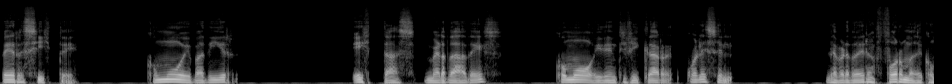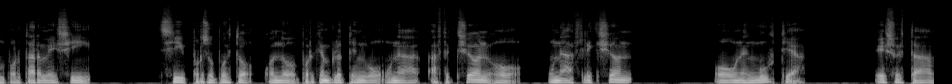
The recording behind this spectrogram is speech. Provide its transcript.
persiste? ¿Cómo evadir estas verdades? ¿Cómo identificar cuál es el, la verdadera forma de comportarme si Sí, por supuesto, cuando, por ejemplo, tengo una afección o una aflicción o una angustia, eso está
